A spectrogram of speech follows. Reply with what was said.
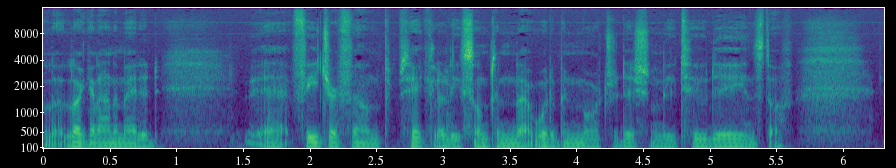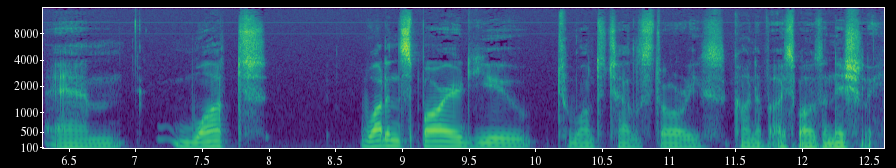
like an animated uh, feature film, particularly something that would have been more traditionally 2D and stuff. Um, what what inspired you to want to tell stories? Kind of, I suppose, initially.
